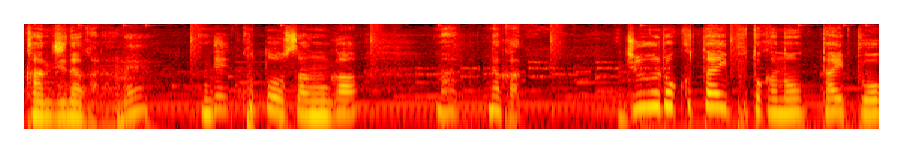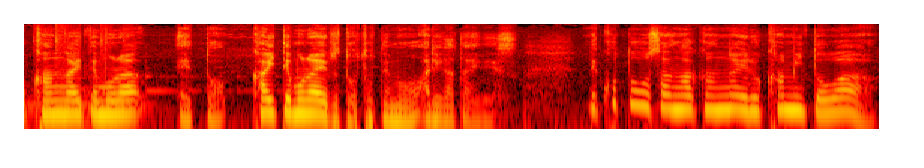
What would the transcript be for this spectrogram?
感じながらね。で古藤さんがまあなんか16タイプとかのタイプを考えてもらえっと書いてもらえるととてもありがたいです。で古藤さんが考える神とは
